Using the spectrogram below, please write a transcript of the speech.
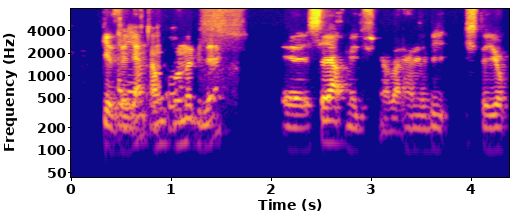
gezegen Alev ama onu bile e, şey yapmayı düşünüyorlar. Hani bir işte yok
